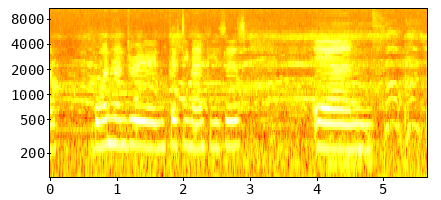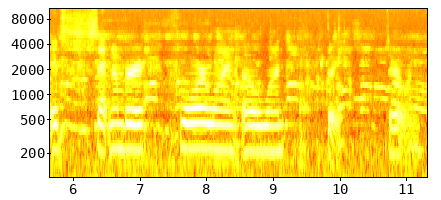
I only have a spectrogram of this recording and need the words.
uh, 159 pieces, and it's set number four one zero one three zero one.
